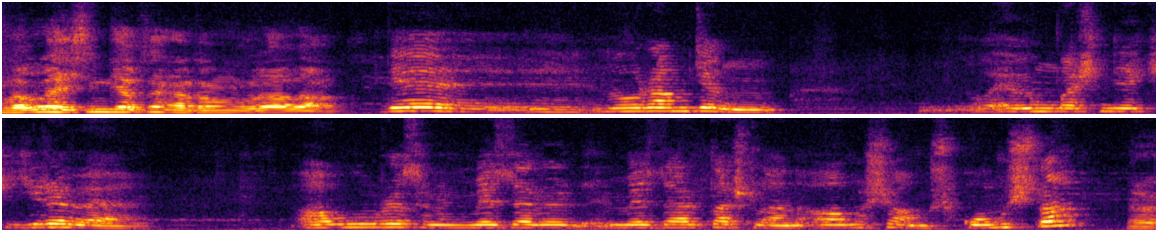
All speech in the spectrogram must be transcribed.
Vallahi şimdi yapsan adamı vur Allah. De Nur amcanın o evin başındaki yere ve Avurasının mezar, mezar taşlarını almış almış koymuşlar. He.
